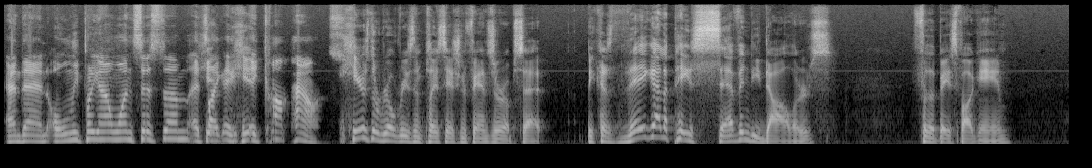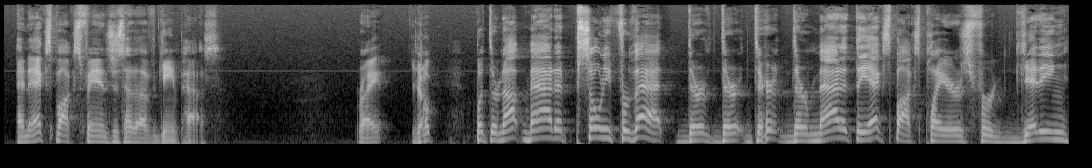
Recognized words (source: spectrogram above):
and then only putting it on one system. It's like it, it compounds. Here's the real reason PlayStation fans are upset because they got to pay $70 for the baseball game, and Xbox fans just have to have Game Pass. Right? Yep. But they're not mad at Sony for that. They're they're they're they're mad at the Xbox players for getting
